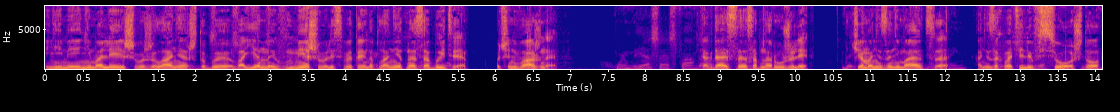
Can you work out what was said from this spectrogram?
и не имея ни малейшего желания, чтобы военные вмешивались в это инопланетное событие, очень важное. Когда СС обнаружили, чем они занимаются, они захватили все, что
